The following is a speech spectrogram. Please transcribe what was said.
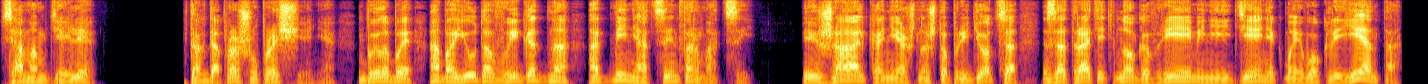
В самом деле? Тогда прошу прощения. Было бы обоюдовыгодно обменяться информацией. И жаль, конечно, что придется затратить много времени и денег моего клиента,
